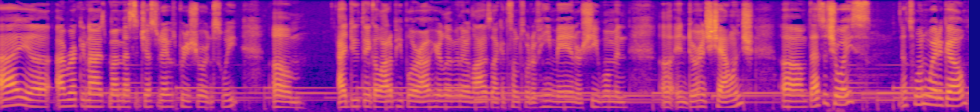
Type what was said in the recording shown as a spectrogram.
I uh, I recognized my message yesterday was pretty short and sweet. Um, I do think a lot of people are out here living their lives like it's some sort of he man or she woman uh, endurance challenge. Um, that's a choice. That's one way to go.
